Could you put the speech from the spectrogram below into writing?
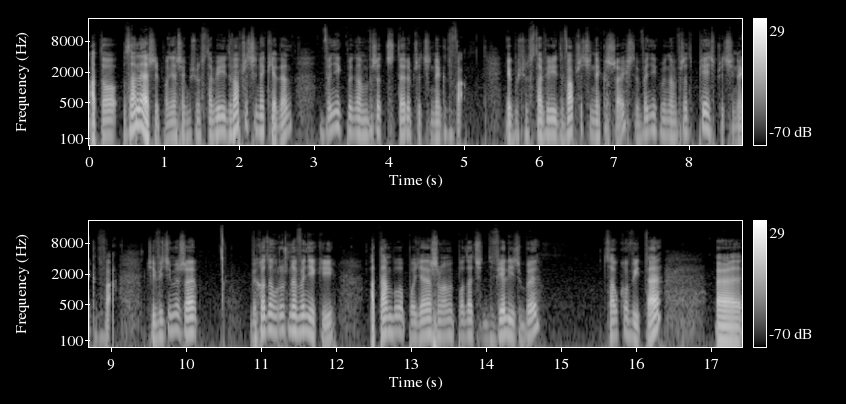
a to zależy, ponieważ jakbyśmy wstawili 2,1, wynik by nam wyszedł 4,2. Jakbyśmy wstawili 2,6, wynik by nam wyszedł 5,2. Czyli widzimy, że wychodzą różne wyniki, a tam było powiedziane, że mamy podać dwie liczby całkowite, e,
